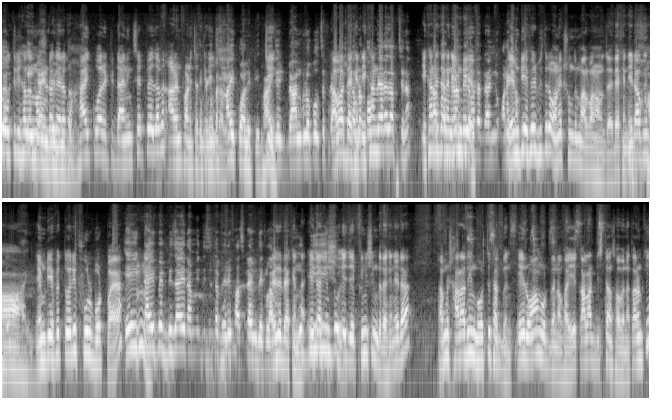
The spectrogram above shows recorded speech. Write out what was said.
চৌত্রিশ হাজার নয়শো টাকা এরকম হাই কোয়ালিটি ডাইনিং সেট পেয়ে যাবেন আর এন ফার্নিচার থেকে হাই কোয়ালিটি ভাই যে ব্র্যান্ডগুলো বলছে আবার দেখেন, এখানে- এ না। এখানে দেখেন দাম। এমডিএফ এর ভিতরে অনেক সুন্দর মাল বানানো যায়। দেখেন এটাও কিন্তু এমডিএফ এর তৈরি ফুল বোর্ড পায়া এই টাইপের ডিজাইন আমি this is the very first time দেখলাম। এই যে দেখেন না এটা কিন্তু এই যে ফিনিশিংটা দেখেন এটা আপনি সারাদিন ঘষতে থাকবেন এই রং উঠবে না ভাই এই কালার ডিস্টেন্স হবে না। কারণ কি?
